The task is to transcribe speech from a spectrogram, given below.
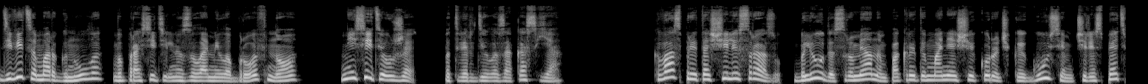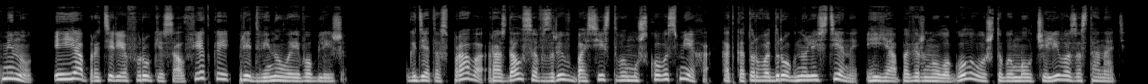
Девица моргнула, вопросительно заломила бровь, но... «Несите уже», — подтвердила заказ я. Квас притащили сразу, блюдо с румяным, покрытым манящей корочкой гусем, через пять минут, и я, протерев руки салфеткой, придвинула его ближе. Где-то справа раздался взрыв басистого мужского смеха, от которого дрогнули стены, и я повернула голову, чтобы молчаливо застонать.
